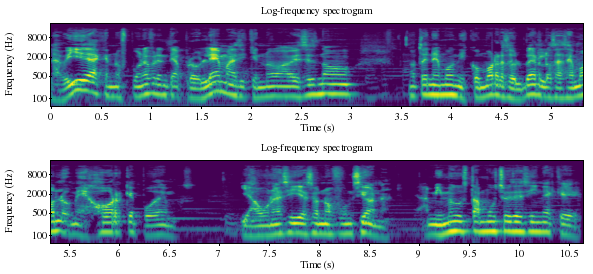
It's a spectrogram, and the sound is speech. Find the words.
la vida que nos pone frente a problemas y que no, a veces no, no tenemos ni cómo resolverlos, hacemos lo mejor que podemos y aún así eso no funciona. A mí me gusta mucho ese cine que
